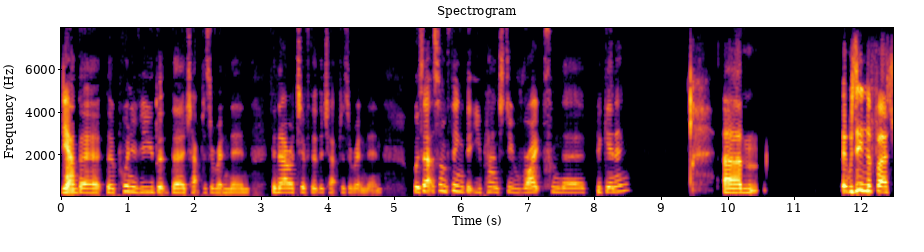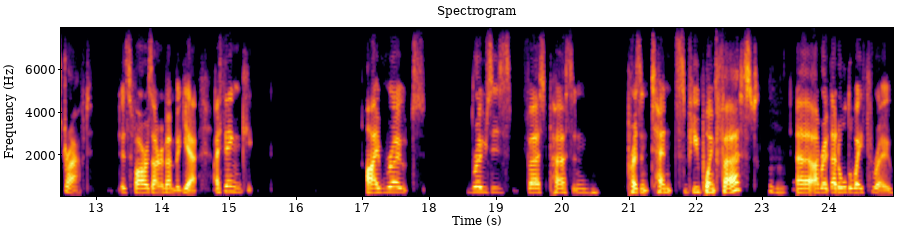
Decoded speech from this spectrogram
Yeah. And the the point of view that the chapters are written in, the narrative that the chapters are written in. Was that something that you planned to do right from the beginning? Um, it was in the first draft, as far as I remember. Yeah, I think I wrote Rose's first person present tense viewpoint 1st mm-hmm. uh, I wrote that all the way through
